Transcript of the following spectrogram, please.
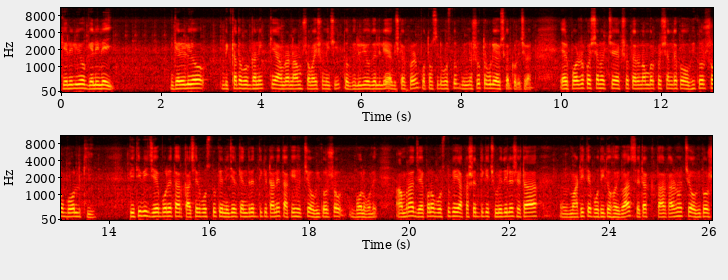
গ্যালিলিও গ্যালিলেই। গ্যালিলিও বিখ্যাত বৈজ্ঞানিককে আমরা নাম সবাই শুনেছি। তো গ্যালিলিও গ্যালিলিয়া আবিষ্কার করেন। প্রথম শ্রেণি বস্তুর ভিন্ন সূত্রগুলি আবিষ্কার করেছিলেন। এর পরের কোশ্চেন হচ্ছে, একশো তেরো নম্বর কোয়েশ্চেন দেখো, অভিকর্ষ বল কি? পৃথিবী যে বলে তার কাছের বস্তুকে নিজের কেন্দ্রের দিকে টানে, তাকেই হচ্ছে অভিকর্ষ বল বলে। আমরা যে কোনো বস্তুকেই আকাশের দিকে ছুড়ে দিলে সেটা মাটিতে পতিত হয় বা সেটা তার কারণ হচ্ছে অভিকর্ষ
